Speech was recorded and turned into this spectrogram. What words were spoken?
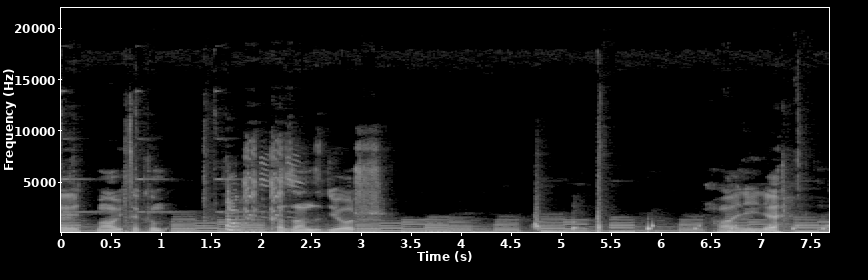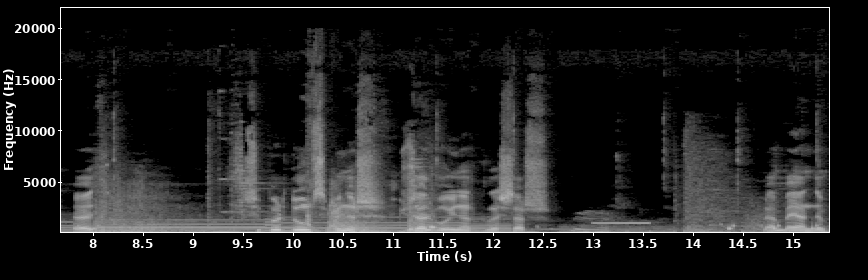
Evet, mavi takım kazandı diyor. Haliyle. Evet. Super Doom Spinner güzel bir oyun arkadaşlar. Ben beğendim.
